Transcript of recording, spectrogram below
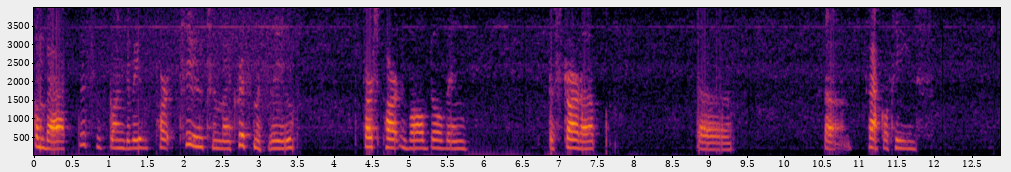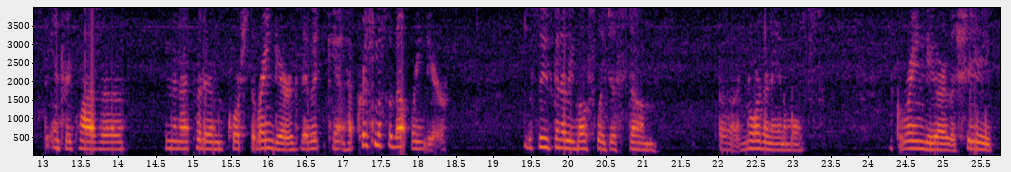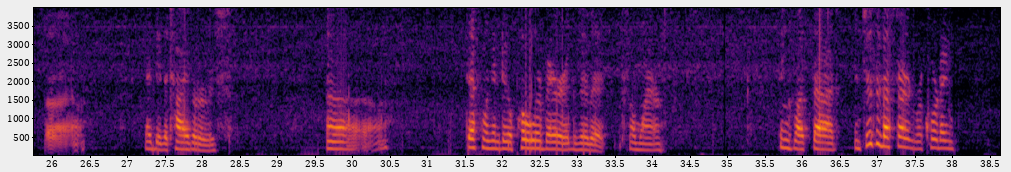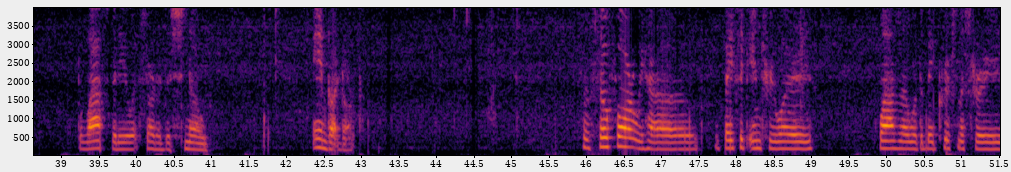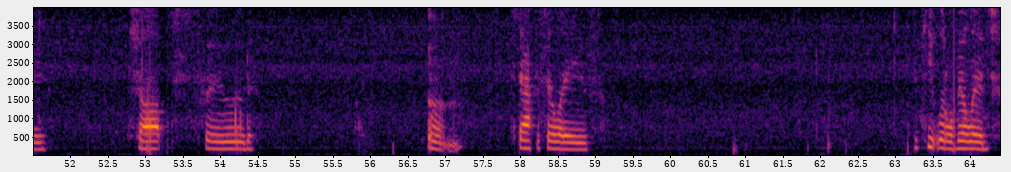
Welcome back. This is going to be part two to my Christmas zoo. The first part involved building the startup, the faculties, the entry plaza, and then I put in, of course, the reindeer exhibit. Can't have Christmas without reindeer. The zoo is going to be mostly just um, uh, northern animals, like reindeer, the sheep, uh, maybe the tigers. Uh, definitely going to do a polar bear exhibit somewhere. Things like that. And just as I started recording the last video, it started to snow. And got dark. So, so far we have basic entryway, plaza with a big Christmas tree, shops, food, um, staff facilities, a cute little village.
